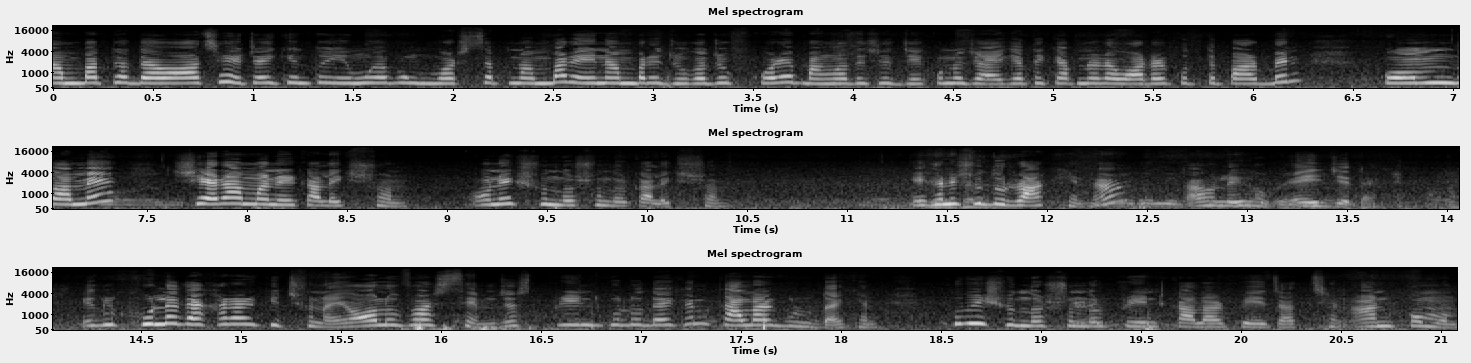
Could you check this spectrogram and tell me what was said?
নাম্বারটা দেওয়া আছে এটাই কিন্তু ইমো এবং হোয়াটসঅ্যাপ নাম্বার। এই নাম্বারে যোগাযোগ করে বাংলাদেশের যে কোনো জায়গা থেকে আপনারা অর্ডার করতে পারবেন। কম দামে সেরা মানের কালেকশন অনেক সুন্দর সুন্দর কালেকশন এখানে শুধু রাখে না, তাহলেই হবে। এই যে দেখেন, এগুলো খুলে দেখার আর কিছু নাই অল ওভার সেম জাস্ট প্রিন্টগুলো দেখেন কালারগুলো দেখেন। খুবই সুন্দর সুন্দর প্রিন্ট কালার পেয়ে যাচ্ছেন আনকমন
